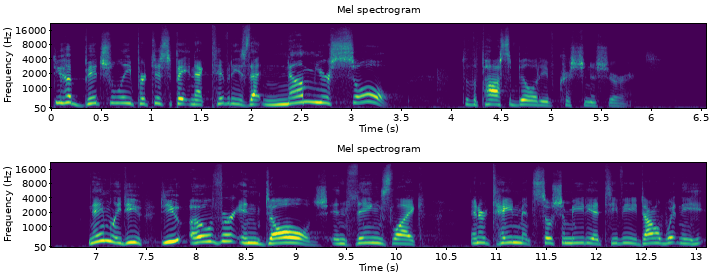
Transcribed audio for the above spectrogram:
do you habitually participate in activities that numb your soul to the possibility of Christian assurance? Namely, do you, do you overindulge in things like entertainment, social media, TV? Donald Whitney,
